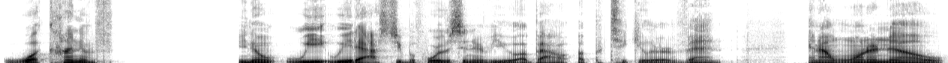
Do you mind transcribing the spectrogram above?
what kind of you know we we had asked you before this interview about a particular event and i want to know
